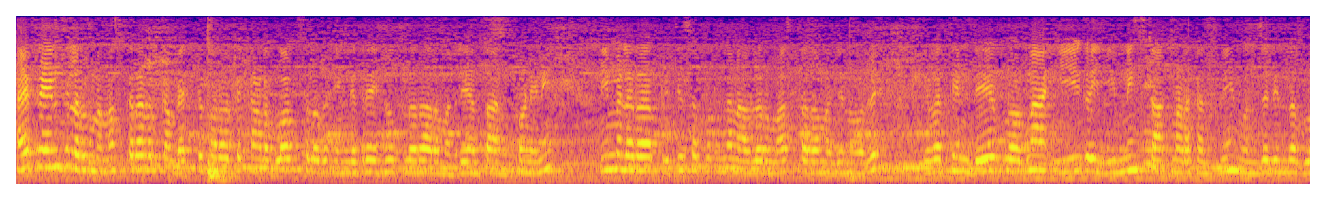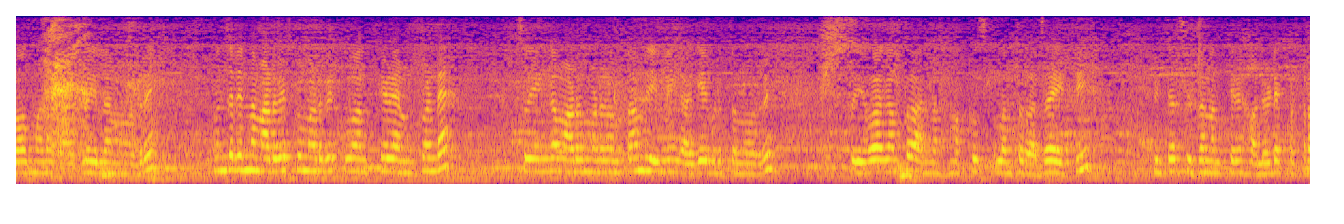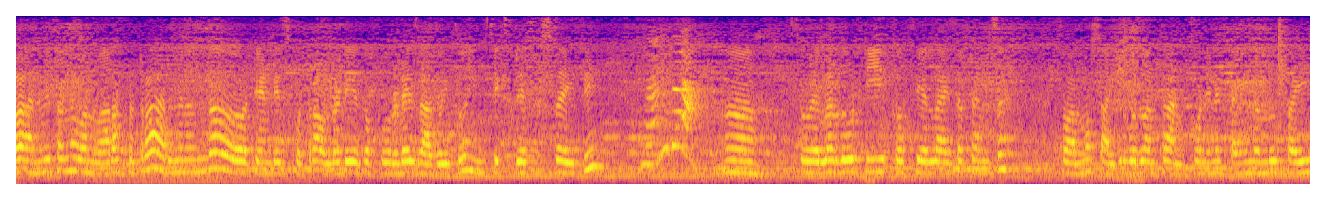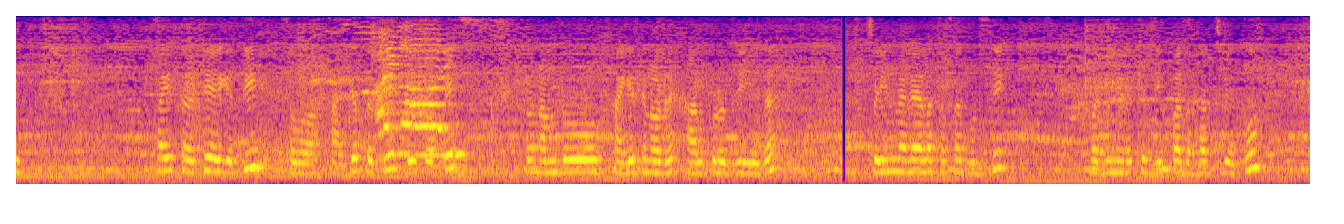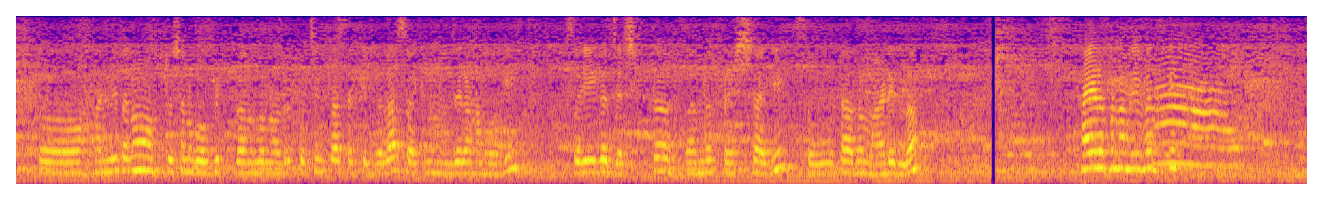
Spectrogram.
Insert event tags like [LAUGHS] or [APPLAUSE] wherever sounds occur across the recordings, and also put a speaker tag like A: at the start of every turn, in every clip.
A: Hi friends ಎಲ್ಲರಿಗೂ ನಮಸ್ಕಾರ. Welcome back to Parvathi Kannada blogs ಎಲ್ಲರೂ ಹೆಂಗಿದ್ರೆ? ಹೋಗ್ಲರ ಆರಾಮದ್ರಿ ಅಂತ ಅನ್ಕೊಂಡಿನಿ. ನಿಮ್ಮೆಲ್ಲರ ಪ್ರೀತಿ ಸಪೋರ್ಟಿಂದ ನಾವೆಲ್ಲರೂ ಮಸ್ತ್ ಆರಾಮದಿ ನೋಡ್ರಿ. ಇವತ್ತಿನ ಡೇ ಬ್ಲಾಗ್ನ ಈಗ ಈವ್ನಿಂಗ್ ಸ್ಟಾರ್ಟ್ ಮಾಡಕ್ಕಂತೀನಿ ಮುಂಜಾನಿಂದ ಬ್ಲಾಗ್ ಮಾಡೋಕ್ಕಾಗಲೇ ಇಲ್ಲ ನೋಡ್ರಿ. ಮುಂಜಾನಿಂದ ಮಾಡಬೇಕು ಮಾಡಬೇಕು ಅಂತ ಹೇಳಿ ಅನ್ಕೊಂಡೆ. ಸೊ ಹಿಂಗೆ ಮಾಡೋ ಮಾಡೋಣ ಅಂತಂದು ಈವ್ನಿಂಗ್ ಆಗೇ ಬಿಡ್ತು ನೋಡ್ರಿ. ಸೊ ಇವಾಗಂತೂ ಅನ್ನ ಮಕ್ಕಳು ಸ್ಕೂಲ್ ಅಂತೂ ರಜಾ ಐತಿ. ವಿಂಟರ್ ಸೀಸನ್ ಅಂತೇಳಿ ಹಾಲಿಡೇ ಕೊಟ್ರ ಅನ್ವಿತಂದು ಒಂದು ವಾರ ಕೊಟ್ರ ಅರ್ವಿನಂದು ಟೆನ್ ಡೇಸ್ ಕೊಟ್ರ. ಆಲ್ರೆಡಿ ಈಗ ಫೋರ್ ಡೇಸ್ ಆಗೋಯ್ತು, ಇನ್ ಸಿಕ್ಸ್ ಡೇಸ್ ಅಷ್ಟೇ ಐತಿ. ಸೊ ಎಲ್ಲರದು ಟೀ ಕಾಫಿ ಎಲ್ಲ ಆಯ್ತು ಫ್ರೆಂಡ್ಸ್ ಸೊ ಆಲ್ಮೋಸ್ಟ್ ಆಗಿರ್ಬೋದು ಅಂತ ಅನ್ಕೊಂಡಿನಿ. ಟೈಮ್ ಒಂದು ಫೈವ್ ಫೈವ್ ತರ್ಟಿ ಆಗೈತಿ. ಸೊ ಆಗಿರ್ತೈತಿ ಟೀ ಕಾಫಿ ಸೊ ನಮ್ಮದು ಆಗೈತಿ ನೋಡ್ರಿ, ಹಾಲು ಕುಡಿದ್ವಿ ಈಗ. ಸೊ ಇನ್ಮ್ಯಾಗ ಎಲ್ಲ ಕಸ ಗುಡಿಸಿ ಬಗ್ಗೆ ನೀರಕ್ಕೆ ದೀಪದ ಹಚ್ಚಬೇಕು ಸೊ ಅನ್ವಿತನು ಟ್ಯೂಷನ್ಗೆ ಹೋಗ್ಬಿಟ್ಟು ಬಂದು ನೋಡ್ರಿ ಕೋಚಿಂಗ್ ಕ್ಲಾಸ್ ಹಾಕಿದ್ವಲ್ಲ ಸೊ ಆಕಿನ ಮುಂಜಾನೆ ನಾವು ಹೋಗಿ ಸೊ ಈಗ ಜಸ್ಟ್ ಬಂದು ಫ್ರೆಶ್ ಆಗಿ ಸೊ ಊಟ ಅದು ಮಾಡಿದ್ಲು. ಹಾಯ್ ಹೇಳಪ್ಪ ನಮ್ಮ ವಿವರ್ಸ್ಗೆ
